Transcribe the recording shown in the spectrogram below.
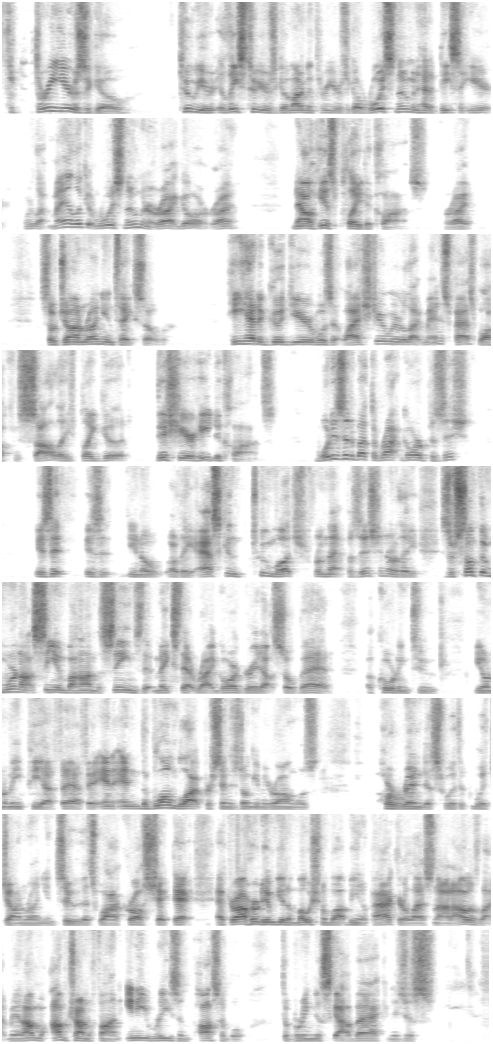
th- three years ago, two years, at least two years ago, might have been three years ago, Royce Newman had a decent year. We're like, man, look at Royce Newman at right guard, right? Now his play declines, right? So Jon Runyan takes over. He had a good year. Was it last year? We were like, man, his pass blocking solid. He's played good. This year he declines. What is it about the right guard position? Is it is it you know are they asking too much from that position? Are they is there something we're not seeing behind the scenes that makes that right guard grade out so bad? According to you know what I mean PFF and and the blown block percentage. Don't get me wrong was horrendous with with Jon Runyan too. That's why I cross checked that. After I heard him get emotional about being a Packer last night, I was like, man, I'm I'm trying to find any reason possible to bring this guy back, and it's just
